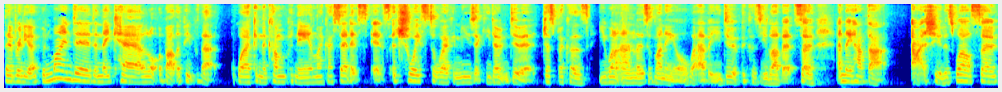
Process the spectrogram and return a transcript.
they're really open minded and they care a lot about the people that work in the company and like i said it's it's a choice to work in music you don't do it just because you want to earn loads of money or whatever you do it because you love it so and they have that attitude as well so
